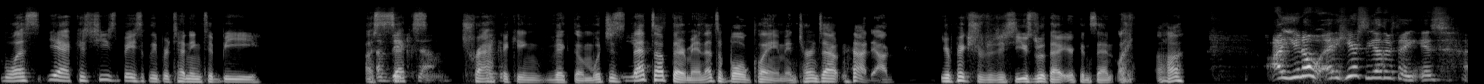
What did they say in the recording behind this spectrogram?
less yeah because she's basically pretending to be a, A sex victim. trafficking victim which is Yes. that's up there man that's a bold claim and turns out nah, dog, your pictures are just used without your consent like uh-huh Uh, you know, here's the other thing is uh,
